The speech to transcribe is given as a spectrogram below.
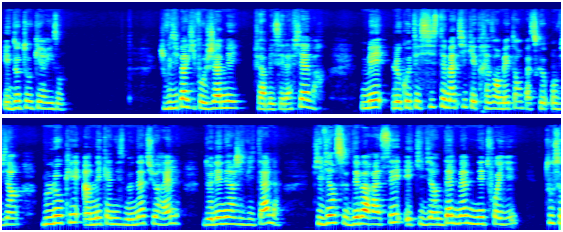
et d'auto-guérison. Je vous dis pas qu'il faut jamais faire baisser la fièvre, mais le côté systématique est très embêtant parce qu'on vient bloquer un mécanisme naturel de l'énergie vitale qui vient se débarrasser et qui vient d'elle-même nettoyer tout ce,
